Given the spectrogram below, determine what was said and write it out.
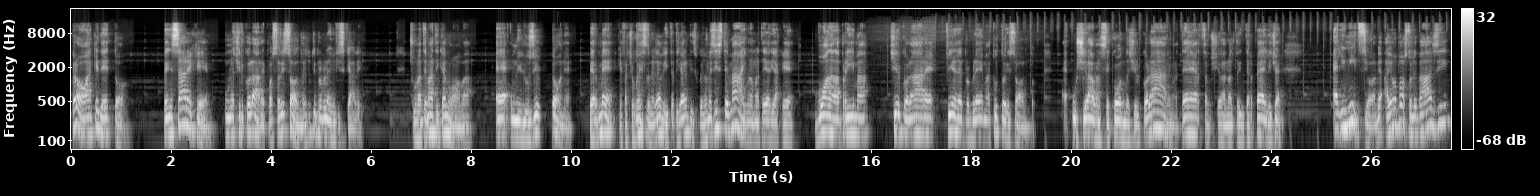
Però ho anche detto, pensare che una circolare possa risolvere tutti i problemi fiscali su una tematica nuova è un'illusione. Per me, che faccio questo nella vita, ti garantisco che non esiste mai una materia che è buona la prima, circolare, fine del problema, tutto risolto. Eh, uscirà una seconda circolare, una terza, usciranno altri interpelli, cioè è l'inizio. Abbiamo posto le basi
